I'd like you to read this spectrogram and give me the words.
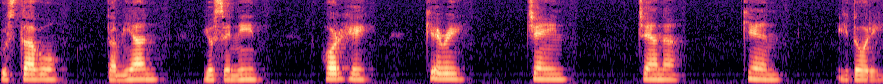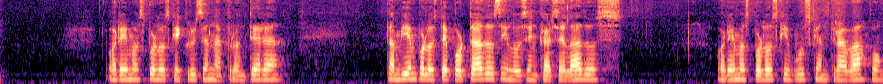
Gustavo, Damián, Yosenid, Jorge, Kerry, Jane, Jana, Ken y Dori. Oremos por los que cruzan la frontera, también por los deportados y los encarcelados. Oremos por los que buscan trabajo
